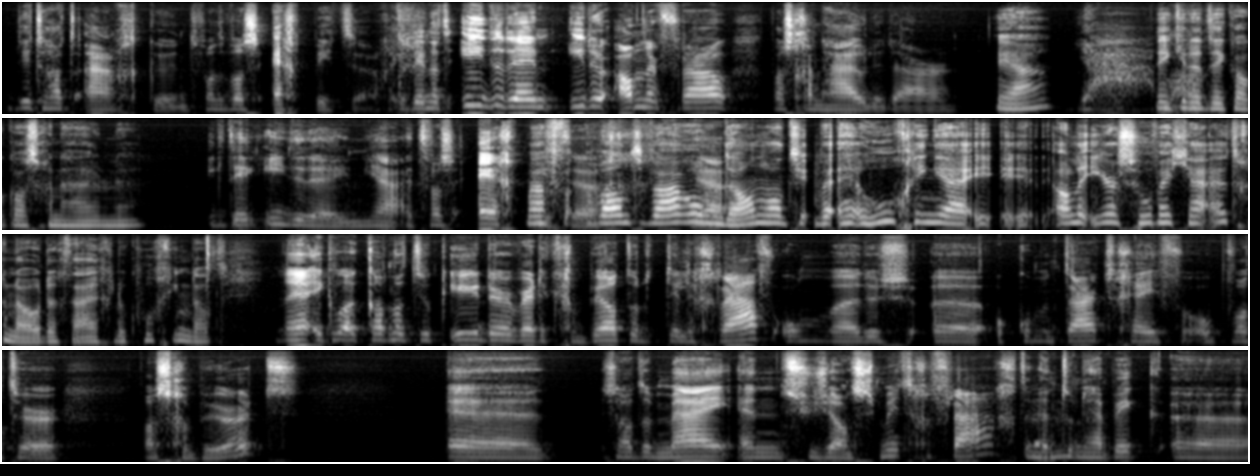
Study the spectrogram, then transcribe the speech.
dit had aangekund. Want het was echt pittig. Ik denk dat iedereen, ieder andere vrouw was gaan huilen daar. Ja? Ja, Denk je dat ik ook was gaan huilen? Ik denk iedereen. Ja, het was echt Maar pittig. want waarom Ja. dan? Want eh, hoe ging jij, eh, allereerst, hoe werd jij uitgenodigd eigenlijk? Hoe ging dat? Nou ja, ik, ik had natuurlijk eerder werd ik gebeld door de Telegraaf om eh, dus eh, ook commentaar te geven op wat er was gebeurd. Eh, ze hadden mij en Suzanne Smit gevraagd. En Mhm. toen heb ik eh,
